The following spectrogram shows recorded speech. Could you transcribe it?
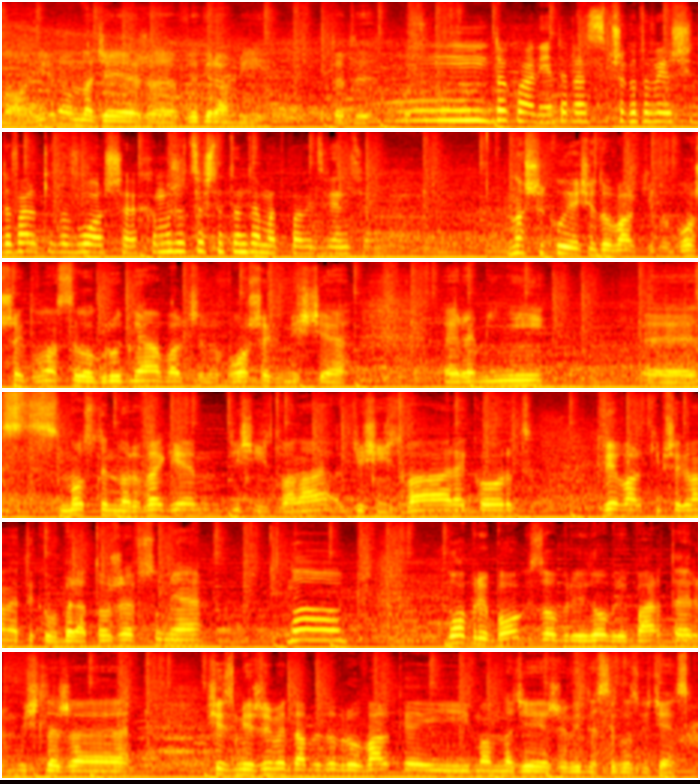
No i mam nadzieję, że wygram i wtedy Mm, Dokładnie, teraz przygotowujesz się do walki we Włoszech. Może coś na ten temat powiedz więcej. No szykuję się do walki we Włoszech. 12 grudnia, walczę we Włoszech w mieście Remini e, z mocnym Norwegiem, 10-2 na- 10-2 rekord, dwie walki przegrane tylko w Bellatorze w sumie. No dobry boks, dobry, dobry parter, myślę, że się zmierzymy, damy dobrą walkę i mam nadzieję, że wyjdę z tego zwycięsko.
